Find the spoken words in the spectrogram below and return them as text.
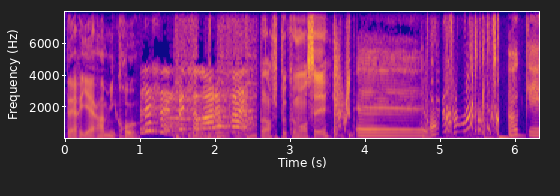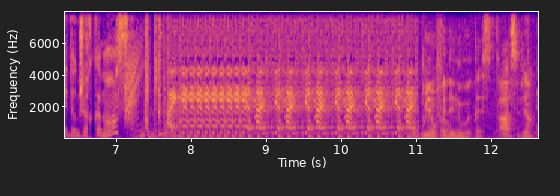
Derrière un micro. Listen, it's a lot of fun. Alors je peux commencer Euh... Ok, donc je recommence. Oui, on fait des nouveaux tests. Ah, c'est bien.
